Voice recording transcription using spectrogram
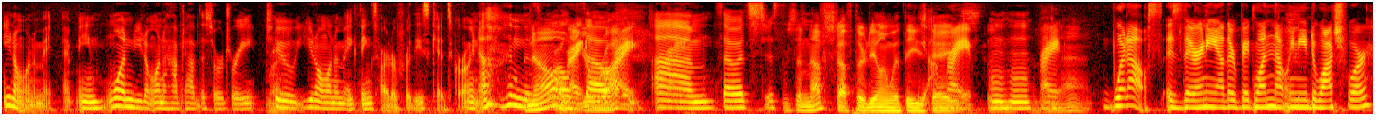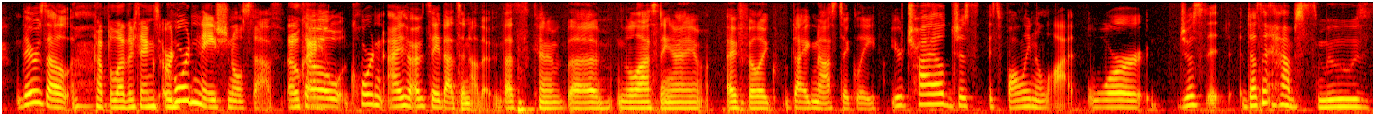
you don't want to make i mean one you don't want to have to have the surgery two Right. you don't want to make things harder for these kids growing up in this No, world Right, so, you're right. um, so it's just There's enough stuff they're dealing with these Yeah. days. Right. than- than Right. that. What else? Is there any other big one that we need to watch for? There's a couple other things, or coordinational stuff. Okay. So coordin- I, I would say that's another. That's kind of the the last thing I I feel like diagnostically, your child just is falling a lot, or just it doesn't have smooth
